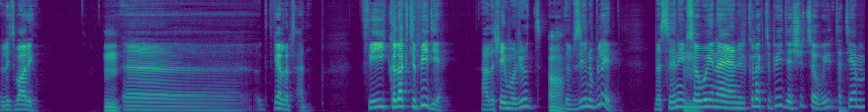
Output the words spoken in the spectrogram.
اللي تباريهم امم أه... تكلمت عنهم في Collectopaedia هذا شيء موجود آه ب Xenoblade بس هني مم. مسوينه يعني ال Collectopaedia شو تسوي؟ انت تيم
